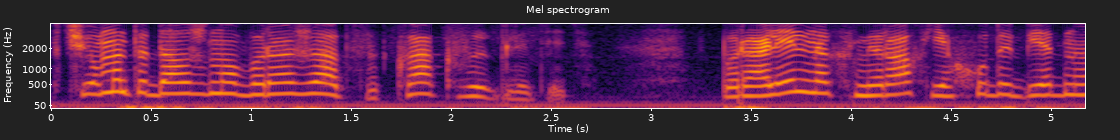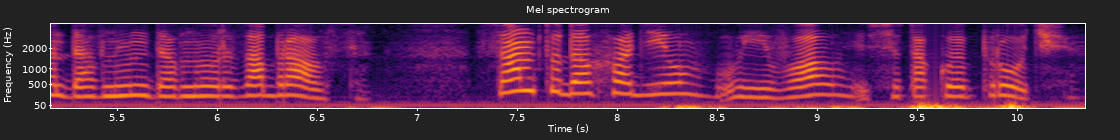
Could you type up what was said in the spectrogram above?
В чем это должно выражаться? Как выглядеть? В параллельных мирах я худо-бедно давным-давно разобрался – сам туда ходил, воевал и все такое прочее.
